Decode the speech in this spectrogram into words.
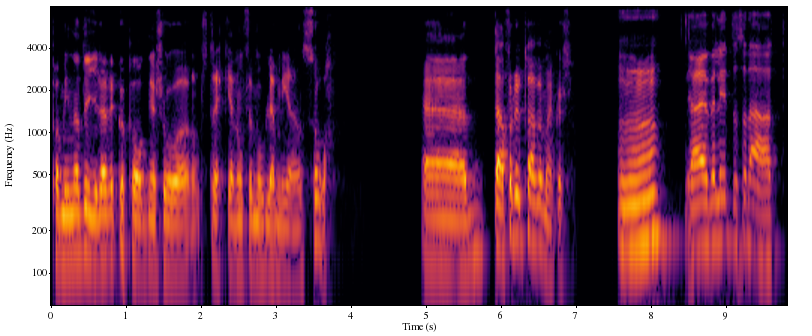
på mina dyrare kuponger så sträcker jag nog förmodligen mer än så. Eh, där får du ta över Marcus. Mm, jag är väl lite sådär att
